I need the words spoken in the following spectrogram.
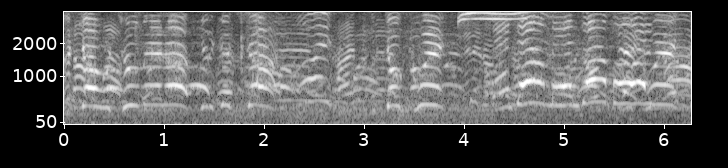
Let's go, we're two men up. Get a good shot. Let's go quick. Man down, man down, boys.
